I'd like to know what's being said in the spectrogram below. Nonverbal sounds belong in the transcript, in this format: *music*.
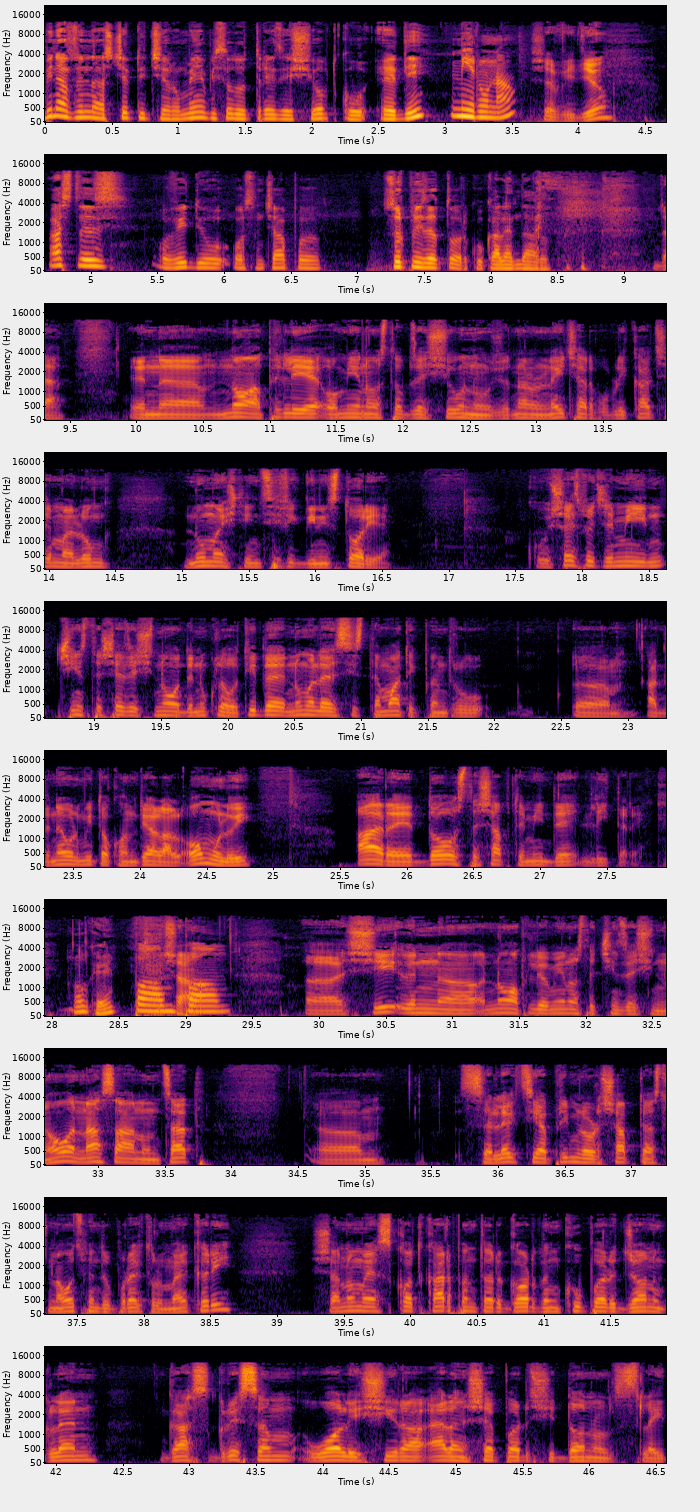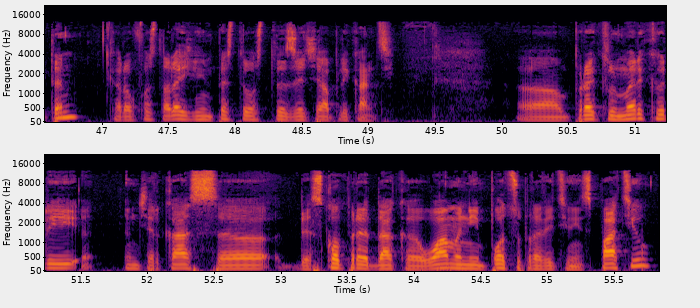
Bine ați venit la Sceptici în România, episodul 38 cu Edi. Miruna. Și video. Astăzi, Ovidiu o să înceapă surprinzător cu calendarul. *laughs* Da. În uh, 9 aprilie 1981, jurnalul Nature a publicat cel mai lung nume științific din istorie. Cu 16.569 de nucleotide, numele sistematic pentru uh, ADN-ul mitocondrial al omului are 207.000 de litere. Ok. Pom, Așa. pom. Uh, și în uh, 9 aprilie 1959, NASA a anunțat uh, selecția primilor șapte astronauți pentru proiectul Mercury, și anume Scott Carpenter, Gordon Cooper, John Glenn, Gus Grissom, Wally Shira, Alan Shepard și Donald Slayton, care au fost aleși din peste 110 aplicanți. Uh, proiectul Mercury încerca să descopere dacă oamenii pot supraviețui în spațiu.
